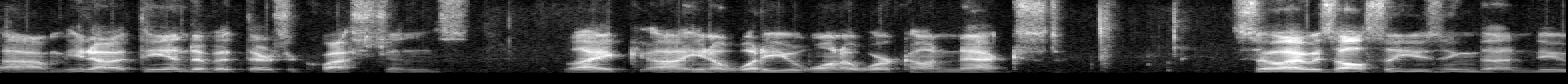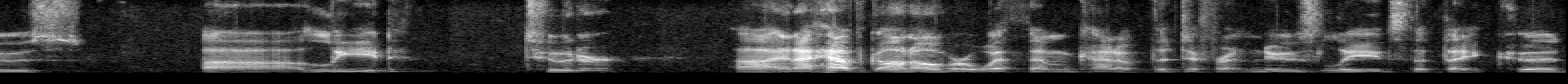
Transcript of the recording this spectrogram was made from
um, you know at the end of it there's a questions like uh, you know what do you want to work on next? So i was also using the news uh, lead tutor uh, and i have gone over with them kind of the different news leads that they could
